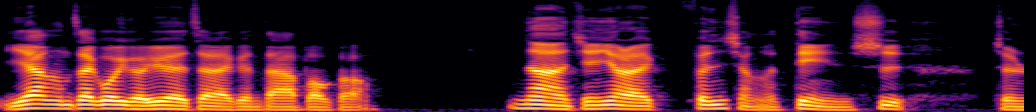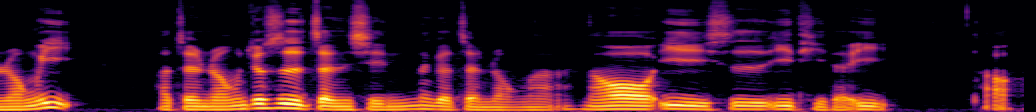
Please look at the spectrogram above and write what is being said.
一样，再过一个月再来跟大家报告。那今天要来分享的电影是《整容艺》啊，整容就是整形那个整容啊，然后艺是一体的艺。好，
